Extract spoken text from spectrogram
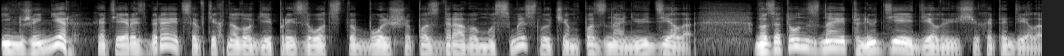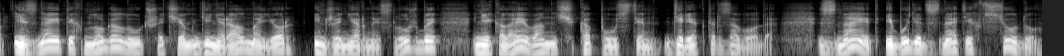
инженер, хотя и разбирается в технологии производства больше по здравому смыслу, чем по знанию дела, но зато он знает людей, делающих это дело, и знает их много лучше, чем генерал-майор инженерной службы Николай Иванович Капустин, директор завода. Знает и будет знать их всюду,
